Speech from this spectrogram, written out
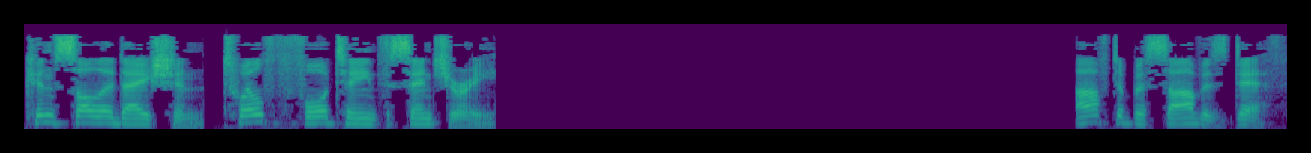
Consolidation 12th–14th century After Basava's death,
